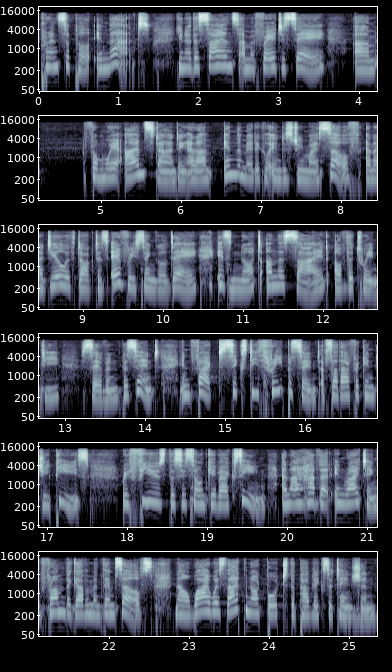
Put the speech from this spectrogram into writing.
principle in that? You know, the science, I'm afraid to say, um, from where I'm standing, and I'm in the medical industry myself, and I deal with doctors every single day, is not on the side of the 27%. In fact, 63% of South African GPs refused the Sisonke vaccine, and I have that in writing from the government themselves. Now, why was that not brought to the public's attention?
